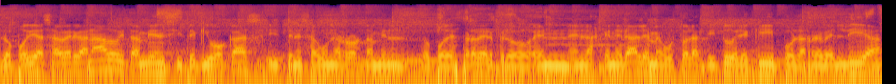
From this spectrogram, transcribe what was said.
lo podías haber ganado y también si te equivocas y tenés algún error también lo podés perder, pero en las generales me gustó la actitud del equipo, la rebeldía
